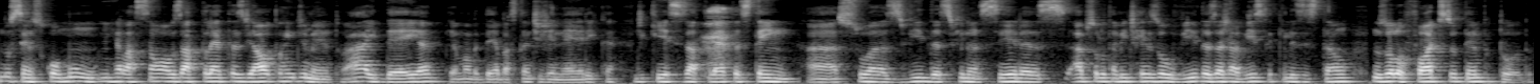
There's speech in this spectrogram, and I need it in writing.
no senso comum em relação aos atletas de alto rendimento. A ideia, é uma ideia bastante genérica, de que esses atletas têm as suas vidas financeiras absolutamente resolvidas, haja vista que eles estão nos holofotes o tempo todo.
